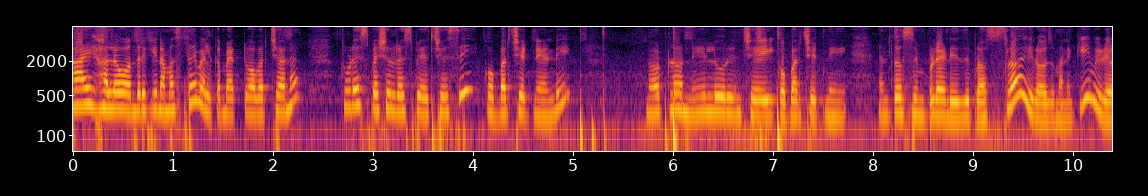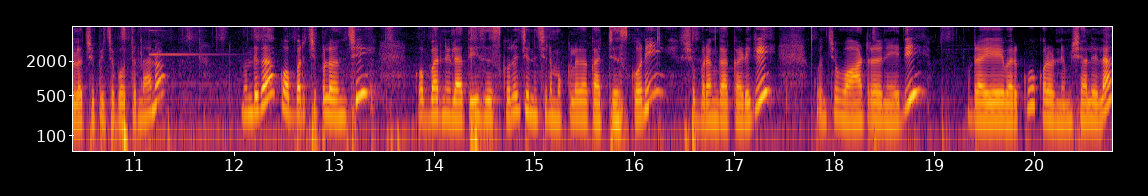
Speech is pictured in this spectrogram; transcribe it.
హాయ్ హలో అందరికీ నమస్తే. Welcome back to our channel. Today special recipe వచ్చేసి కొబ్బరి చట్నీ అండి. నోట్లో నీళ్ళు ఊరించే ఈ కొబ్బరి చట్నీ ఎంతో సింపుల్ అండ్ ఈజీ ప్రాసెస్లో ఈరోజు మనకి వీడియోలో చూపించబోతున్నాను. ముందుగా కొబ్బరి చిప్పలోంచి కొబ్బరిని ఇలా తీసేసుకొని చిన్న చిన్న ముక్కలుగా కట్ చేసుకొని శుభ్రంగా కడిగి కొంచెం వాటర్ అనేది డ్రై అయ్యే వరకు ఒక రెండు నిమిషాలు ఇలా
